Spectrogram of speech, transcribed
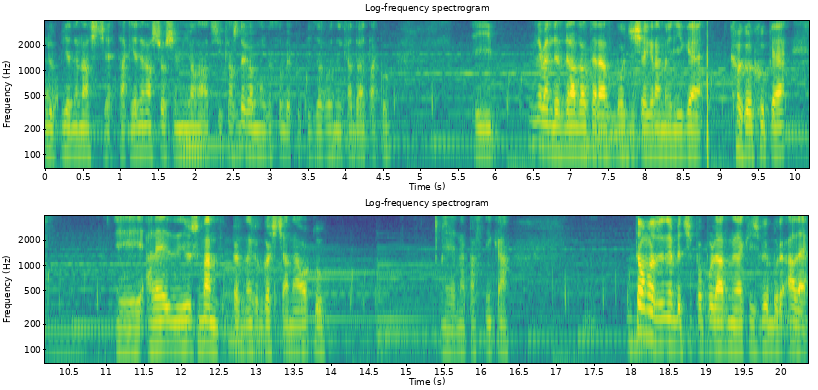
lub 11, tak, 11,8 miliona, czyli każdego mogę sobie kupić zawodnika do ataku. I nie będę zdradzał teraz, bo dzisiaj gramy ligę, kogo kupię, I, ale już mam pewnego gościa na oku, y, napastnika. To może nie być popularny jakiś wybór, ale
